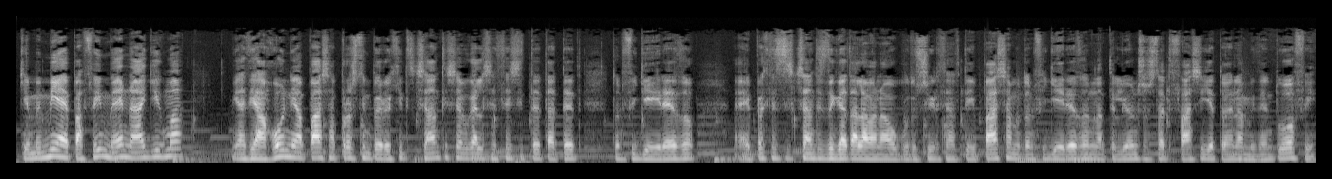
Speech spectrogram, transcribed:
και με μια επαφή με ένα άγγιγμα μια διαγώνια πάσα προς την περιοχή της Ξάνθης έβγαλε σε θέση τέτα τέτ τον Φιγκεϊρέδο. Ε, οι παίχτε της Ξάνθης δεν κατάλαβαν από πού τους ήρθε αυτή η πάσα με τον Φιγκεϊρέδο να τελειώνει σωστά τη φάση για το 1-0 του Όφη.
